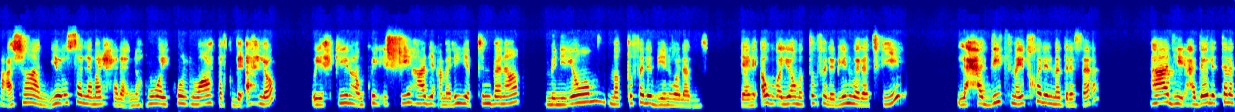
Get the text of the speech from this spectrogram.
عشان يوصل لمرحلة إنه هو يكون واثق بأهله ويحكي لهم كل شيء هذه عملية بتنبنى من يوم ما الطفل بينولد. يعني أول يوم الطفل بينولد فيه لحديت ما يدخل المدرسة هذه هدول الثلاث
